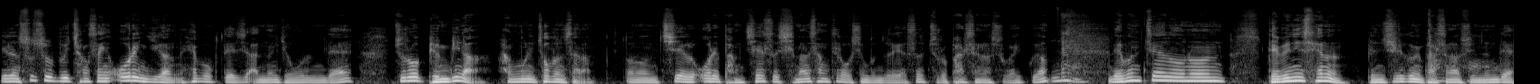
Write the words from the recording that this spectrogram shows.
이런 수술 부위 창상이 오랜 기간 회복되지 않는 경우인데 주로 변비나 항문이 좁은 사람 또는 치액을 오래 방치해서 심한 상태로 오신 분들에게서 주로 발생할 수가 있고요. 네. 네 번째로는 대변이 새는 변실금이 발생할 수 어허. 있는데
